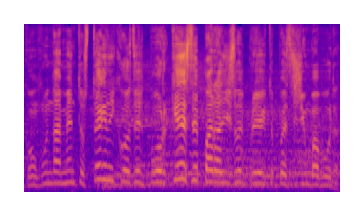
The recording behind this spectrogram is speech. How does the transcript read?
con fundamentos técnicos del por qué se paralizó el proyecto Pesillo Imbabura.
